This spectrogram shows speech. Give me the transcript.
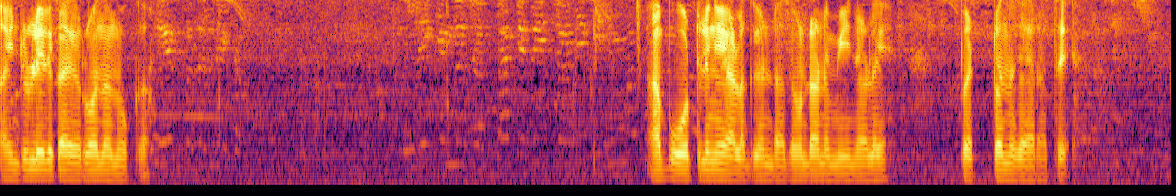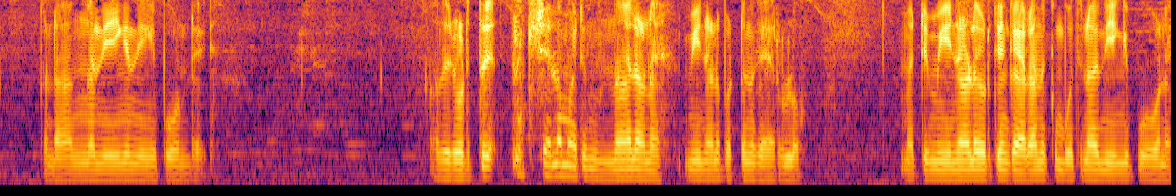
അതിന്റെ ഉള്ളിൽ കയറുമെന്നാ നോക്കുക. ആ ബോട്ടിൽ ഇങ്ങനെ ഇളകുന്നുണ്ട്. അതുകൊണ്ടാണ് മീനുകളെ പെട്ടെന്ന് കയറാത്തത് കണ്ട? അങ്ങ് നീങ്ങി നീങ്ങി പോകുന്നുണ്ട് അതിനടുത്ത് നിക്ഷേലമായിട്ട് നിന്നാലാണ് മീനുകൾ പെട്ടെന്ന് കയറുള്ളൂ. മറ്റ് മീനുകൾ എവിടേക്കും കയറാൻ നിൽക്കുമ്പോഴത്തേനും അത് നീങ്ങി പോവാണ്.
